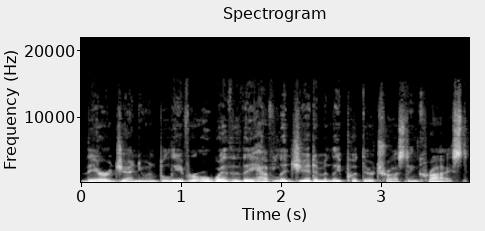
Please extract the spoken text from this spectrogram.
they are a genuine believer or whether they have legitimately put their trust in Christ.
